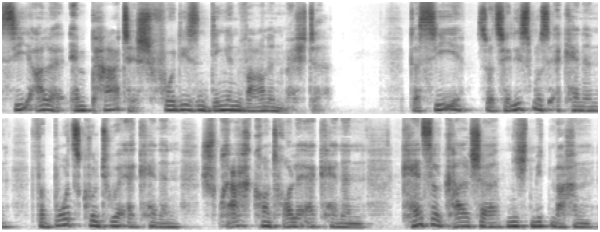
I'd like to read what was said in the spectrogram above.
Sie alle empathisch vor diesen Dingen warnen möchte. Dass Sie Sozialismus erkennen, Verbotskultur erkennen, Sprachkontrolle erkennen, Cancel Culture nicht mitmachen,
